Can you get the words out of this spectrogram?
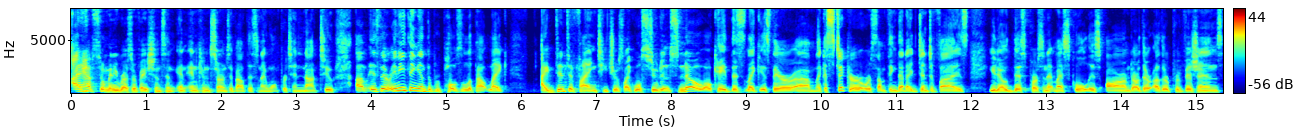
I have so many reservations and, and, and concerns about this, and I won't pretend not to. Um, is there anything in the proposal about like identifying teachers? Like, will students know? Okay, this like is there um, like a sticker or something that identifies you know this person at my school is armed? Are there other provisions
